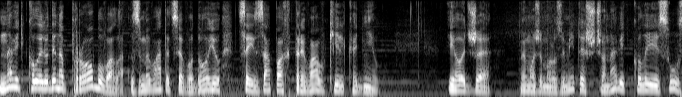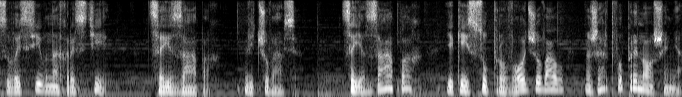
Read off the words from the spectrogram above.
Навіть коли людина пробувала змивати це водою, цей запах тривав кілька днів. І отже, ми можемо розуміти, що навіть коли Ісус висів на хресті, цей запах відчувався. Це є запах, який супроводжував жертвоприношення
